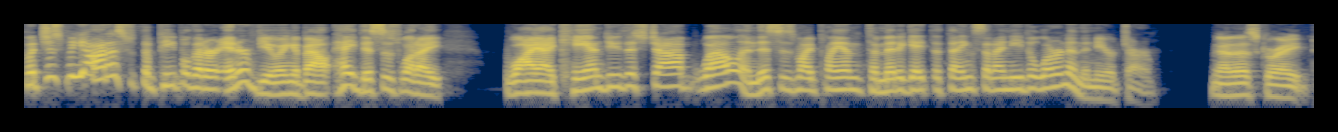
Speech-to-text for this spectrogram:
but just be honest with the people that are interviewing about, hey, this is what I why I can do this job well, and this is my plan to mitigate the things that I need to learn in the near term. Yeah, that's great.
